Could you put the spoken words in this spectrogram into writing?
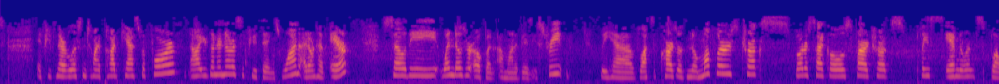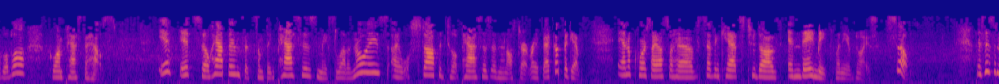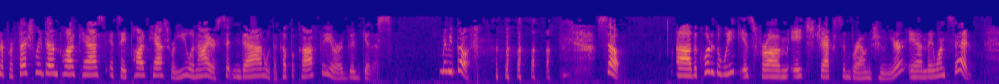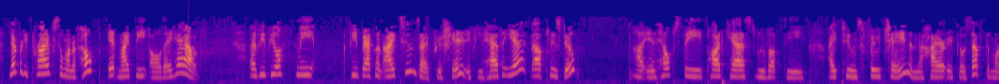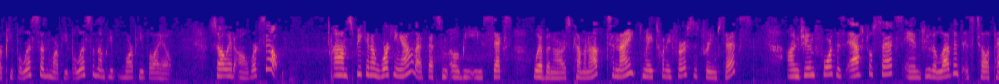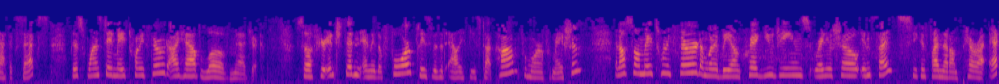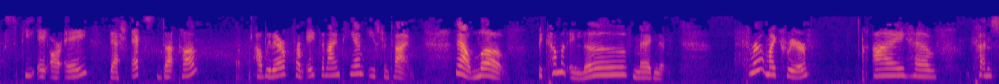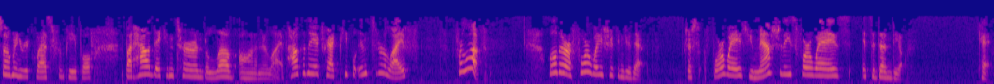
if you've never listened to my podcast before, uh, you're going to notice a few things. One, I don't have air, so the windows are open. I'm on a busy street. We have lots of cars with no mufflers, trucks, motorcycles, fire trucks, police, ambulance, blah blah blah, going past the house. If it so happens that something passes, makes a lot of noise, I will stop until it passes and then I'll start right back up again. And of course I also have seven cats, two dogs, and they make plenty of noise. So, this isn't a professionally done podcast, it's a podcast where you and I are sitting down with a cup of coffee or a good Guinness. Maybe both. so, uh, the quote of the week is from H. Jackson Brown Jr., and they once said, Never deprive someone of hope, it might be all they have. Uh, if you've left me feedback on iTunes, I appreciate it. If you haven't yet, uh, please do. Uh, it helps the podcast move up the iTunes food chain, and the higher it goes up, the more people listen. The more people listen, the more people I help. So it all works out. Um, speaking of working out, I've got some OBE sex webinars coming up. Tonight, May 21st, is Dream Sex. On June 4th is Astral Sex, and June 11th is Telepathic Sex. This Wednesday, May 23rd, I have Love Magic. So if you're interested in any of the four, please visit AllieTheiss.com for more information. And also on May 23rd, I'm going to be on Craig Eugene's radio show Insights. You can find that on ParaX, P-A-R-A-X.com. I'll be there from 8 to 9 p.m. Eastern Time. Now, love. Becoming a love magnet. Throughout my career, I have gotten so many requests from people about how they can turn the love on in their life. How can they attract people into their life for love? Well, there are four ways you can do that. Just four ways. You master these four ways, it's a done deal. Okay.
